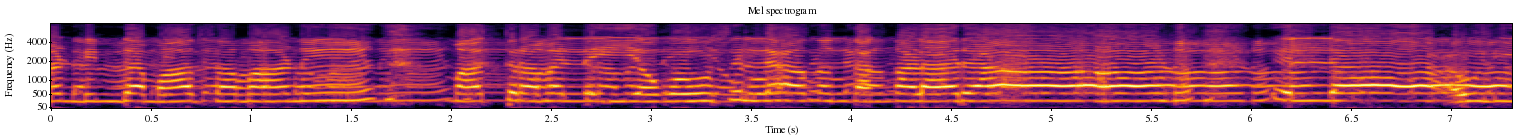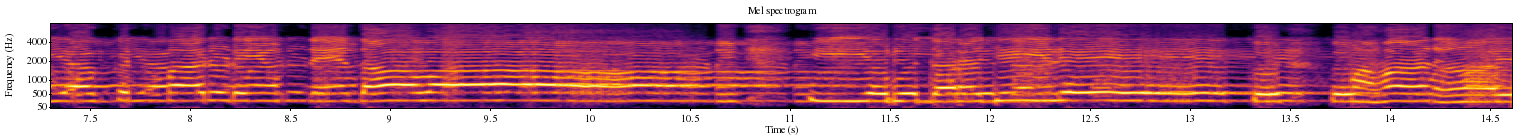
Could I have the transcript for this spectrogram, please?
ആണ്ടിന്റെ മാസമാണ് മാത്രമല്ല ഈ അഅ്സം തങ്ങളാരാണ്? എല്ലാ ഔലിയാക്കന്മാരുടെയും നേതാവാണ്. ഈ ഒരു ദറജയിലേക്ക് മഹാനായ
